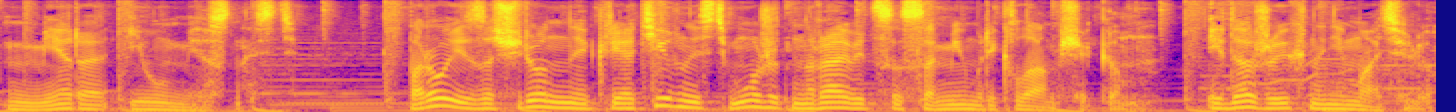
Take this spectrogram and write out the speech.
мера и уместность. Порой изощренная креативность может нравиться самим рекламщикам и даже их нанимателю,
